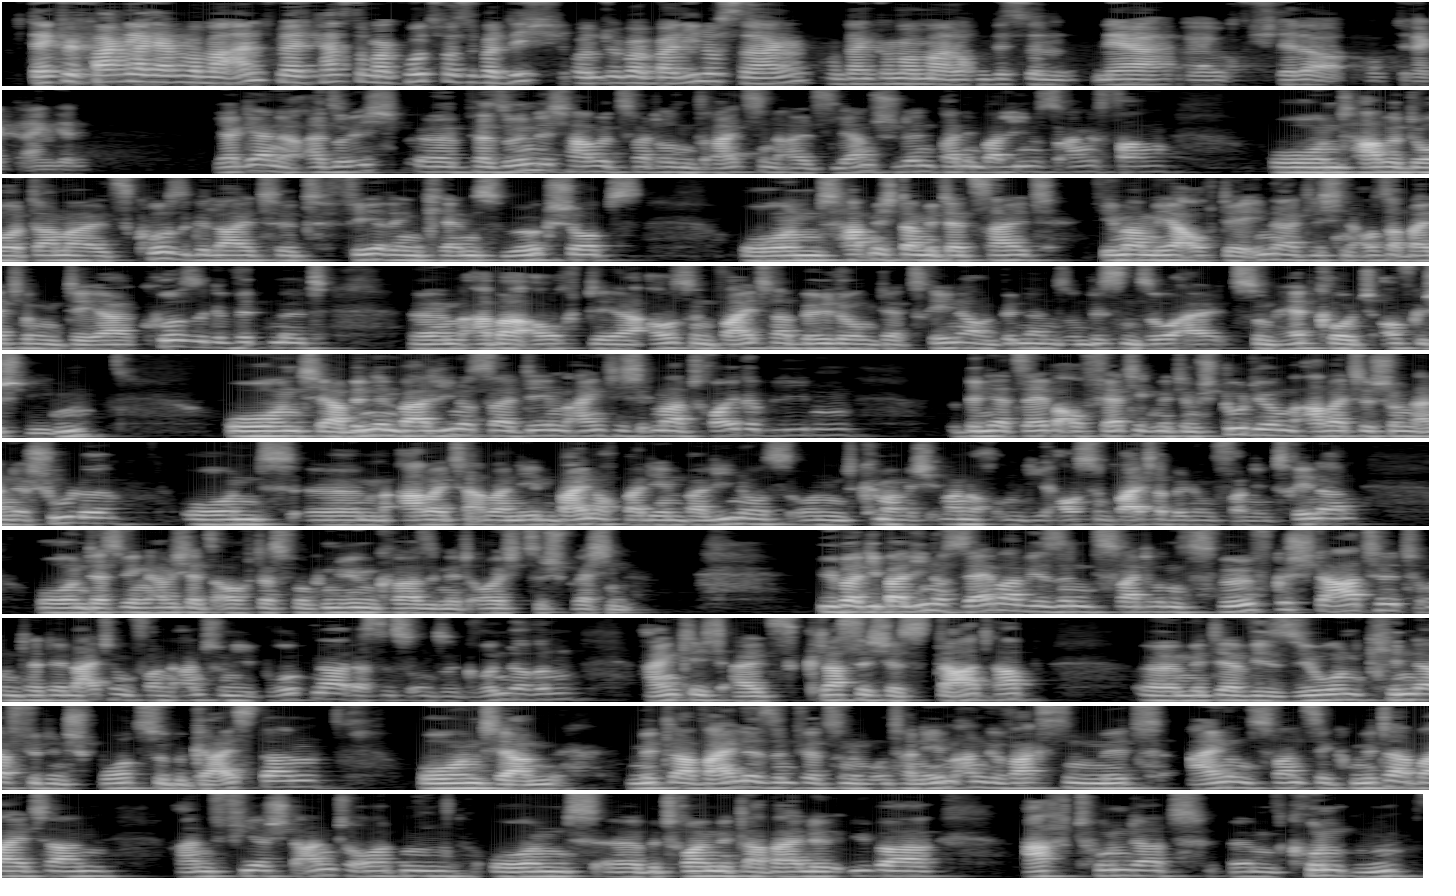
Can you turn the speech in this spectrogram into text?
Ich denke, wir fangen gleich einfach mal an. Vielleicht kannst du mal kurz was über dich und über Balinus sagen und dann können wir mal noch ein bisschen näher äh, auf die Stelle auch direkt eingehen. Ja, gerne. Also ich äh, persönlich habe 2013 als Lernstudent bei den Balinus angefangen und habe dort damals Kurse geleitet, Feriencamps, Workshops und habe mich dann mit der Zeit immer mehr auch der inhaltlichen Ausarbeitung der Kurse gewidmet, ähm, aber auch der Aus- und Weiterbildung der Trainer und bin dann so ein bisschen so zum Head Coach aufgestiegen. Und ja, bin dem Balinus seitdem eigentlich immer treu geblieben. Bin jetzt selber auch fertig mit dem Studium, arbeite schon an der Schule und ähm, arbeite aber nebenbei noch bei den Balinos und kümmere mich immer noch um die Aus- und Weiterbildung von den Trainern. Und deswegen habe ich jetzt auch das Vergnügen, quasi mit euch zu sprechen. Über die Balinos selber, wir sind 2012 gestartet unter der Leitung von Anthony Bruckner, das ist unsere Gründerin, eigentlich als klassisches Start-up äh, mit der Vision, Kinder für den Sport zu begeistern. Und ja, mittlerweile sind wir zu einem Unternehmen angewachsen mit 21 Mitarbeitern an vier Standorten und äh, betreuen mittlerweile über 800 ähm, Kunden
